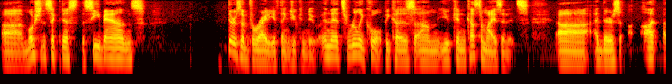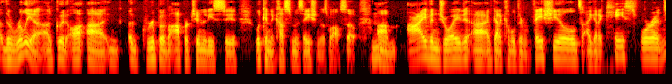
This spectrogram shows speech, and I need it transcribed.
uh, motion sickness, the Sea-Bands, there's a variety of things you can do, and that's really cool because um, you can customize it. It's uh, there's a, the really a, a good uh, a group of opportunities to look into customization as well. So mm. um, I've enjoyed. Uh, I've got a couple different face shields. I got a case for it.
